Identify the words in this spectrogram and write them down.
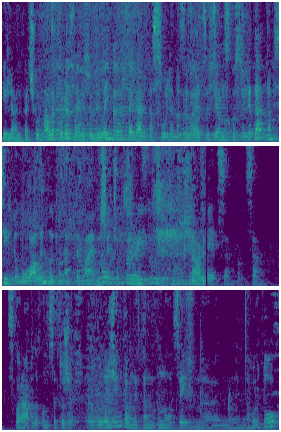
і лялька чорна. Але поряд з нею біленька оця лялька, соля називається. Це місто Солідат, там сіль добували. Ну от вона тримає мішечок солі. Так, оця з корабликом. Це теж робила жінка. В них там ну цей гурток,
